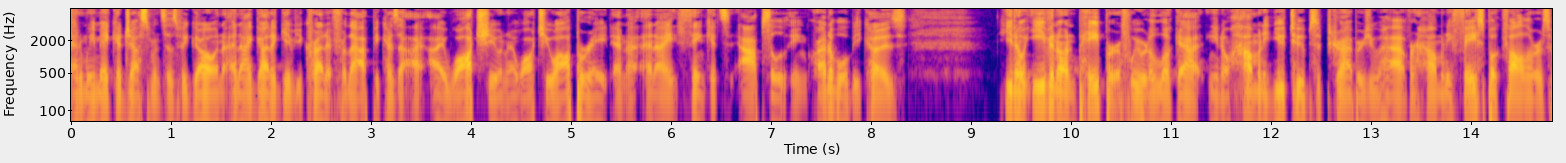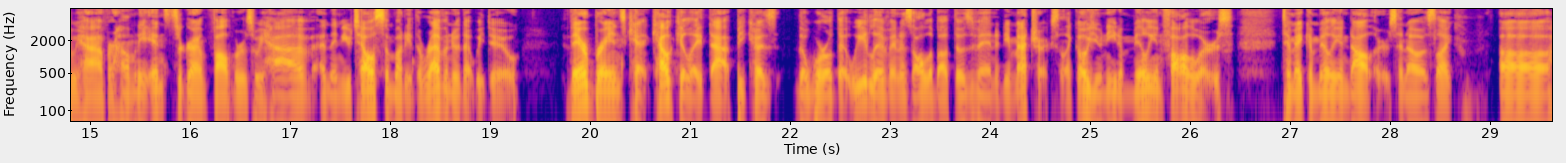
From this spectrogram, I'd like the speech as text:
And we make adjustments as we go. And, and I got to give you credit for that because I, I watch you and I watch you operate. And I, and I think it's absolutely incredible because you know, even on paper, if we were to look at, you know, how many YouTube subscribers you have, or how many Facebook followers we have, or how many Instagram followers we have, and then you tell somebody the revenue that we do, their brains can't calculate that because the world that we live in is all about those vanity metrics. And like, oh, you need a million followers to make a million dollars. And I was like, uh,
